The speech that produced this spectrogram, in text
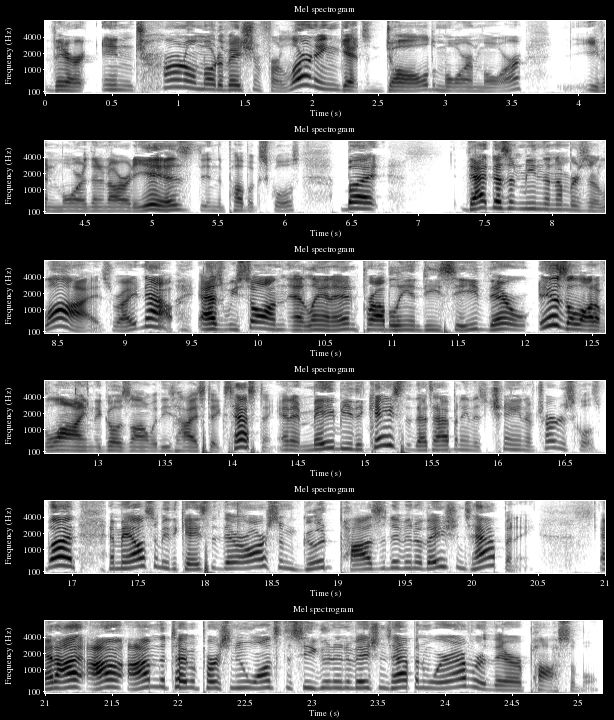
Their internal motivation for learning gets dulled more and more, even more than it already is in the public schools. But that doesn't mean the numbers are lies, right? Now, as we saw in Atlanta and probably in DC, there is a lot of lying that goes on with these high stakes testing. And it may be the case that that's happening in this chain of charter schools, but it may also be the case that there are some good positive innovations happening. And I, I, I'm the type of person who wants to see good innovations happen wherever they're possible.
